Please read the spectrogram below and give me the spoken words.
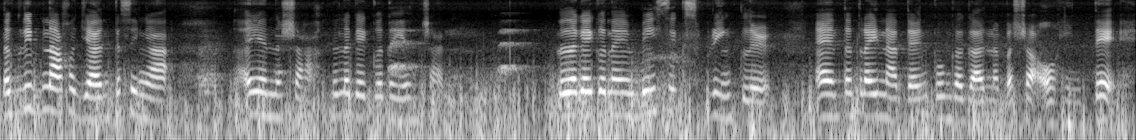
Nag-leave na ako dyan kasi nga, ayan na siya. Lalagay ko na yan dyan. Lalagay ko na yung basic sprinkler. And tatry natin kung gagana ba siya o hindi.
